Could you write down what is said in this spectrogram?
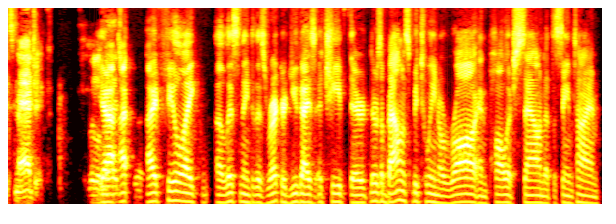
It's magic. little Yeah, magic. I feel like uh, listening to this record, you guys achieved there. There's a balance between a raw and polished sound at the same time,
